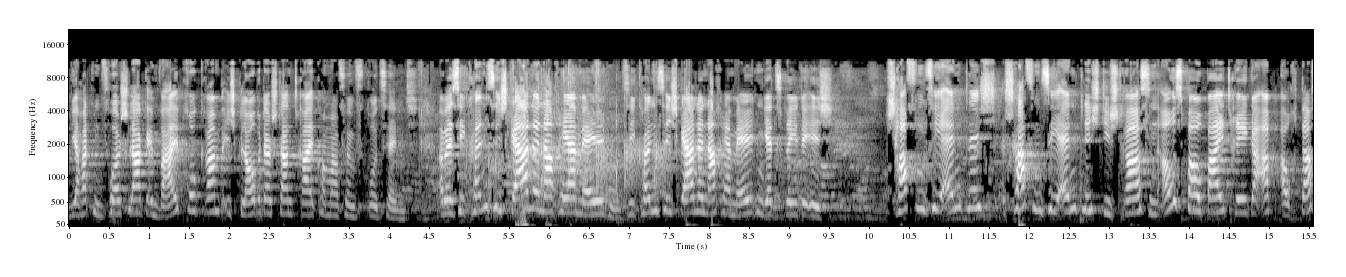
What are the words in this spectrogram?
wir hatten einen Vorschlag im Wahlprogramm. Ich glaube, da stand 3,5 Aber Sie können sich gerne nachher melden. Sie können sich gerne nachher melden. Jetzt rede ich. Schaffen Sie, endlich, schaffen Sie endlich die Straßenausbaubeiträge ab. Auch das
